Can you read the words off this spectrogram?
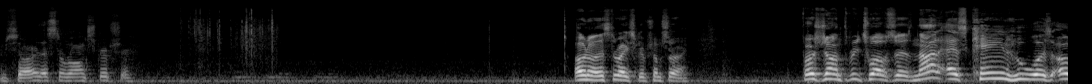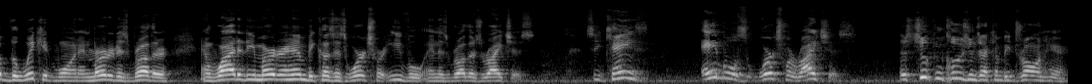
I'm sorry, that's the wrong scripture. Oh no, that's the right scripture. I'm sorry. 1 John 3:12 says, "Not as Cain who was of the wicked one and murdered his brother. And why did he murder him? Because his works were evil and his brother's righteous." See, Cain's Abel's works were righteous. There's two conclusions that can be drawn here.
